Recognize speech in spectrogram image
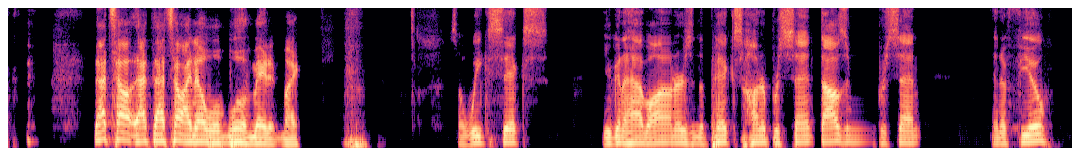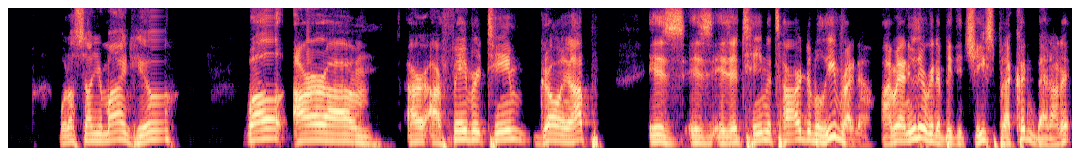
that's how that that's how I know we'll we'll have made it, Mike. So week six, you're gonna have honors in the picks, hundred percent, thousand percent, in a few. What else on your mind, Hugh? Well, our um our our favorite team growing up is is is a team that's hard to believe right now. I mean, I knew they were going to beat the Chiefs, but I couldn't bet on it.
